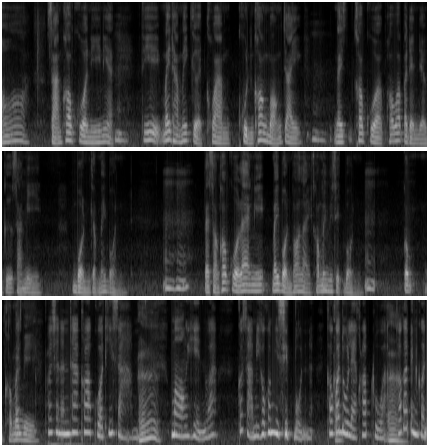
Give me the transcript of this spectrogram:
อ๋อสามครอบครัวนี้เนี่ยที่ไม่ทำให้เกิดความขุ่นข้องหมองใจในครอบครัว เพราะว่าประเด็นเดียวคือสามีบ่นกับไม่บ่นอือฮึแต่สองครอบครัวแรกนี้ไม่บ่นเพราะอะไรเขาไม่มีสิทธิ์บ่นอืมก็เขาไม่มี เพราะฉะนั้นถ้าครอบครัวที่สามอ่ามองเห็นว่า ก็สามีเขาก็มีสิทธิ์บ่นน่ะ เขาก็ดูแลครอบครัวอ่าเขาก็เป็นคน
